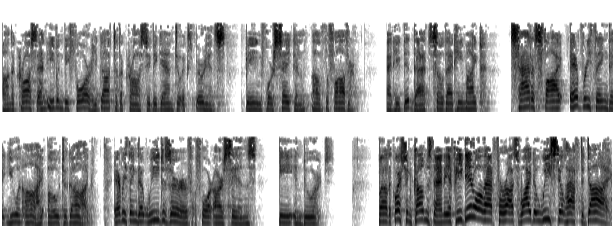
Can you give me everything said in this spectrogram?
on the cross, and even before he got to the cross, he began to experience being forsaken of the Father. And he did that so that he might satisfy everything that you and I owe to God. Everything that we deserve for our sins, he endured. Well, the question comes then if he did all that for us, why do we still have to die?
